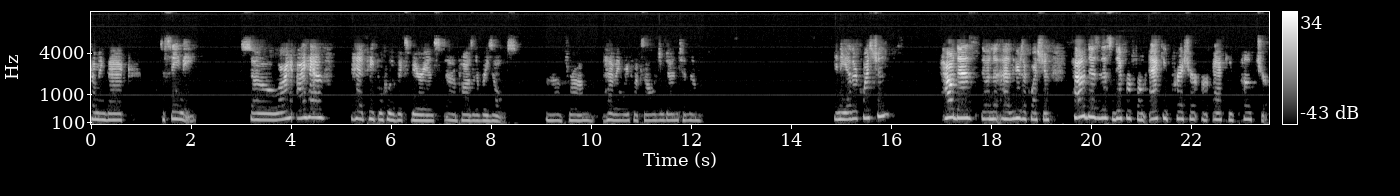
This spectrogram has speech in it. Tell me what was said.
coming back to see me. So I, I have had people who have experienced uh, positive results uh, from having reflexology done to them. Any other questions? How does, uh, here's a question, how does this differ from acupressure or acupuncture?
